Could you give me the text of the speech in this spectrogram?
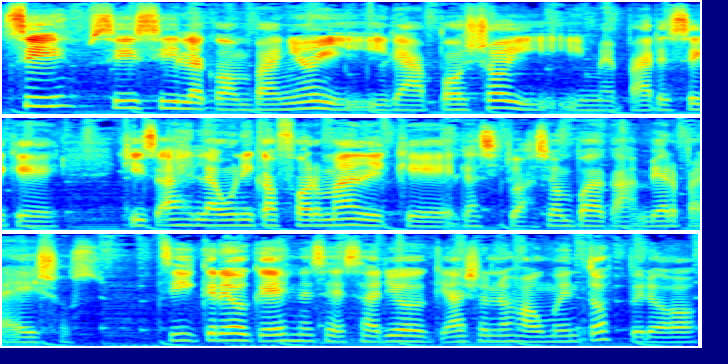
Sí, sí, sí, la acompaño y, la apoyo y me parece que quizás es la única forma de que la situación pueda cambiar para ellos. Sí creo que es necesario que haya unos aumentos, pero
